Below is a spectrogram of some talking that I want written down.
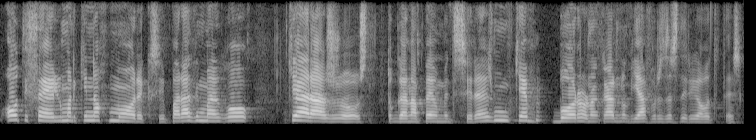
ό,τι θέλουμε, αρκεί να έχουμε όρεξη. Παράδειγμα, εγώ και αράζω στον καναπέ με τις σειρές μου και μπορώ να κάνω διάφορες δραστηριότητες.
